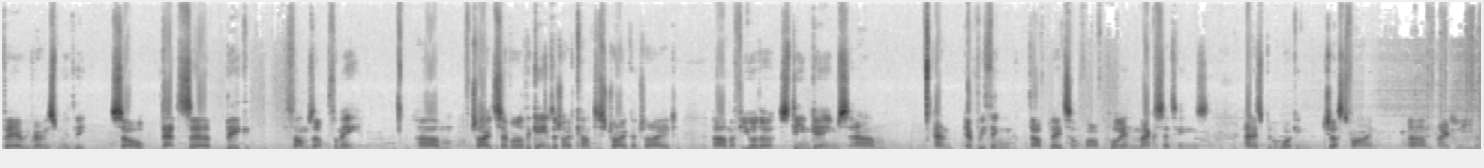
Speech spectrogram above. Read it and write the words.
very very smoothly. So that's a big thumbs up for me. Um, I've tried several other games, I tried Counter Strike, I tried um, a few other Steam games, um, and everything that I've played so far, I've put in max settings, and it's been working just fine. Um, actually, even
